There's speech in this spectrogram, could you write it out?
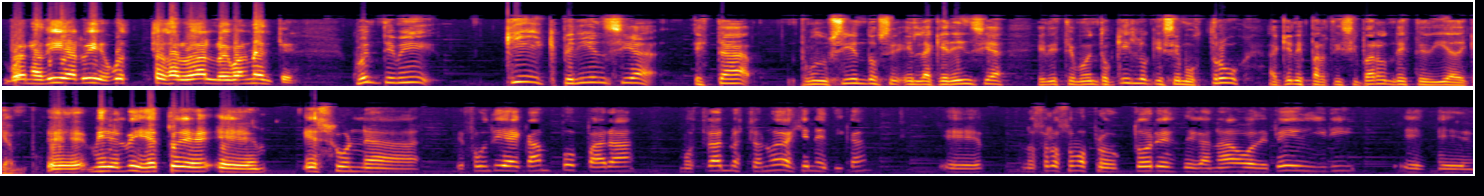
Buenos días, Luis, gusto de saludarlo igualmente. Cuénteme qué experiencia está produciéndose en la querencia en este momento? ¿Qué es lo que se mostró a quienes participaron de este día de campo? Eh, mire Luis, esto es, eh, es una, fue un día de campo para mostrar nuestra nueva genética. Eh, nosotros somos productores de ganado de pedigree, eh,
